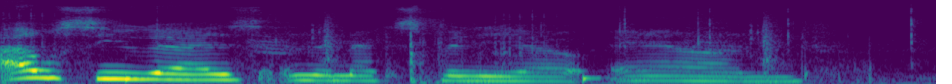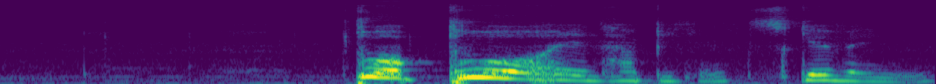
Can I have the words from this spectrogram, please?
I will see you guys in the next video. And bye bye and happy Thanksgiving.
